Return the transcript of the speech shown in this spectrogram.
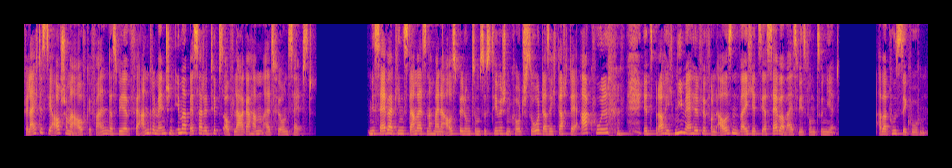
Vielleicht ist dir auch schon mal aufgefallen, dass wir für andere Menschen immer bessere Tipps auf Lager haben als für uns selbst. Mir selber ging es damals nach meiner Ausbildung zum systemischen Coach so, dass ich dachte, ah cool, jetzt brauche ich nie mehr Hilfe von außen, weil ich jetzt ja selber weiß, wie es funktioniert. Aber Pustekuchen.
